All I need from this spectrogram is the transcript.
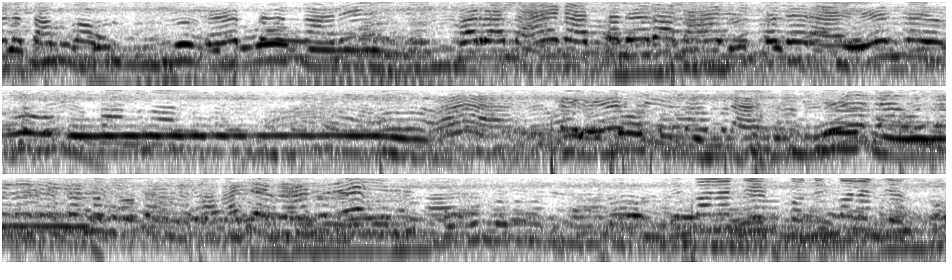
చేస్తాం కానీ మరి అలా ఆయన అత్తలేరా అలా ఆయన ఇస్తలేరా ఏం చేయొచ్చు ఆ, ఇంకా ఏం చేయలేమురా. ఏదో ఉండగానే ఎక్కడికో పోతాం. అదే రానురే. నిమ్మలం చేసుకో నిమ్మలం చేసుకో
